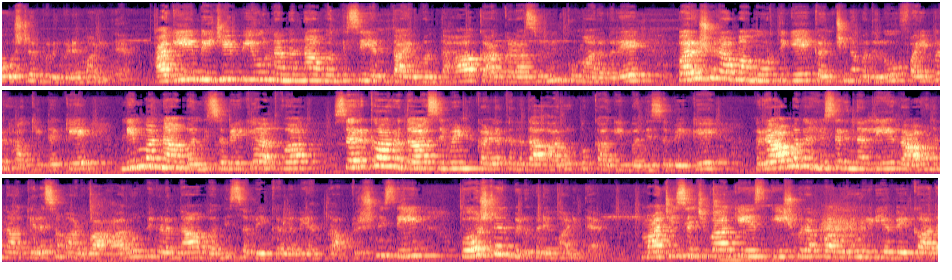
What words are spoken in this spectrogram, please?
ಪೋಸ್ಟರ್ ಬಿಡುಗಡೆ ಮಾಡಿದೆ. ಹಾಗೆಯೇ ಬಿಜೆಪಿಯು ನನ್ನನ್ನ ಬಂಧಿಸಿ ಅಂತ ಇರುವಂತಹ ಕಾರ್ಕಳ ಸುನೀಲ್ ಕುಮಾರ್ ಅವರೇ, ಪರಶುರಾಮ ಮೂರ್ತಿಗೆ ಕಂಚಿನ ಬದಲು ಫೈಬರ್ ಹಾಕಿದ್ದಕ್ಕೆ ನಿಮ್ಮನ್ನ ಬಂಧಿಸಬೇಕೆ ಅಥವಾ ಸರ್ಕಾರದ ಸಿಮೆಂಟ್ ಕಳ್ಳತನದ ಆರೋಪಕ್ಕಾಗಿ ಬಂಧಿಸಬೇಕೆ? ರಾಮನ ಹೆಸರಿನಲ್ಲಿ ರಾವಣನ ಕೆಲಸ ಮಾಡುವ ಆರೋಪಿಗಳನ್ನ ಬಂಧಿಸಬೇಕಲ್ಲವೇ ಅಂತ ಪ್ರಶ್ನಿಸಿ ಪೋಸ್ಟರ್ ಬಿಡುಗಡೆ ಮಾಡಿದೆ ಮಾಜಿ ಸಚಿವ ಕೆಎಸ್ ಈಶ್ವರಪ್ಪ ಅವರು ಹಿಡಿಯಬೇಕಾದ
